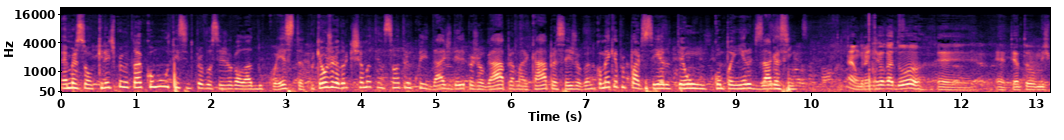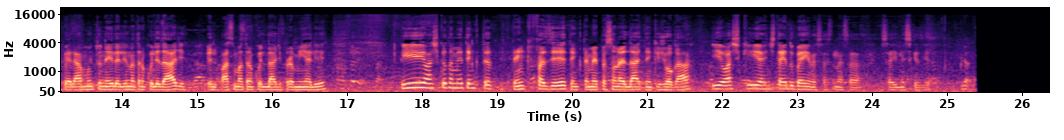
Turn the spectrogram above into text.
Emerson, queria te perguntar como tem sido para você jogar ao lado do Cuesta, porque é um jogador que chama atenção a tranquilidade dele para jogar, para marcar, para sair jogando. Como é que é pro parceiro ter um companheiro de zaga assim? É um grande jogador, é, é, tento me espelhar muito nele ali na tranquilidade. Ele passa uma tranquilidade para mim ali. E eu acho que eu também tenho que, ter, tenho que fazer, tenho que ter minha personalidade, tenho que jogar. E eu acho que a gente está indo bem nessa, nessa, nessa, nesse quesito.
